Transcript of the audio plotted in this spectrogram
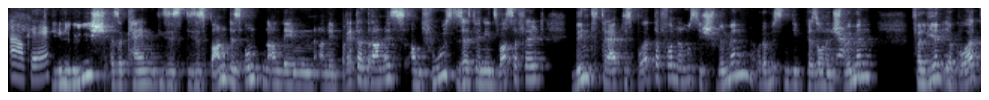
Ah, okay. Den Leash, also kein dieses, dieses Band, das unten an den, an den Brettern dran ist, am Fuß. Das heißt, wenn die ins Wasser fällt, Wind treibt das Board davon, dann muss sie schwimmen oder müssen die Personen ja. schwimmen, verlieren ihr Board,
